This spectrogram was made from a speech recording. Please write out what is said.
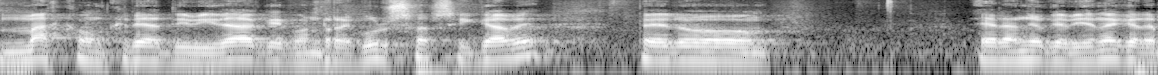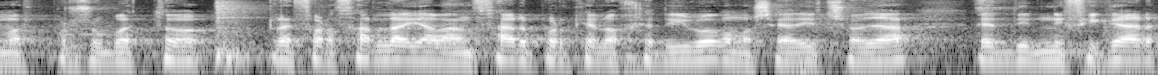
más con creatividad que con recursos, si cabe, pero el año que viene queremos, por supuesto, reforzarla y avanzar porque el objetivo, como se ha dicho ya, es dignificar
